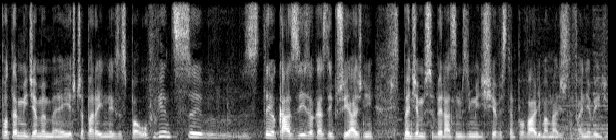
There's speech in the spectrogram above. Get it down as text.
Potem idziemy my, jeszcze parę innych zespołów, więc y, z tej okazji, z okazji tej przyjaźni będziemy sobie razem z nimi dzisiaj występowali. Mam nadzieję, że to fajnie wyjdzie.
